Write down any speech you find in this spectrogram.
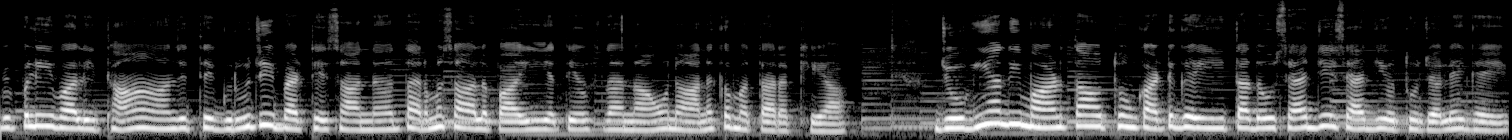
ਪਿਪਲੀ ਵਾਲੀ ਥਾਂ ਜਿੱਥੇ ਗੁਰੂ ਜੀ ਬੈਠੇ ਸਨ, ਧਰਮਸਾਲ ਪਾਈ ਅਤੇ ਉਸ ਦਾ ਨਾਮ ਨਾਨਕ ਮਤਾ ਰੱਖਿਆ। ਜੋਗੀਆਂ ਦੀ ਮਾਨਤਾ ਉੱਥੋਂ ਘਟ ਗਈ, ਤਦ ਉਹ ਸਹਿਜੇ ਸਹਿਜੇ ਉੱਥੋਂ ਚਲੇ ਗਏ।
